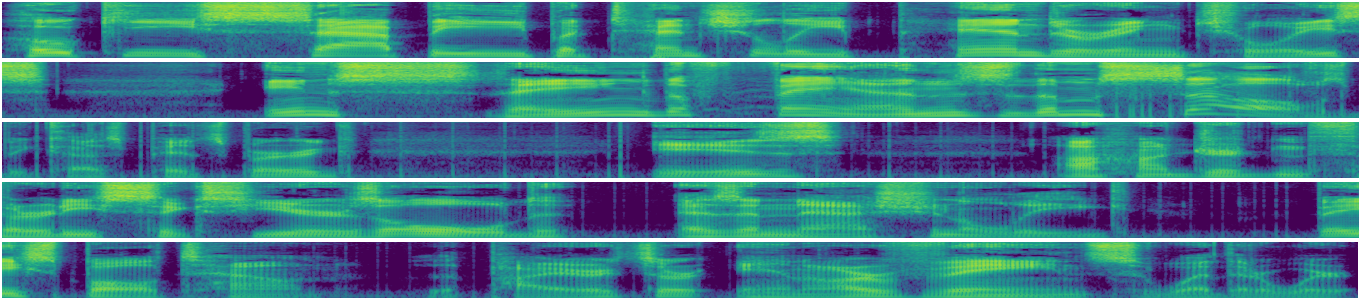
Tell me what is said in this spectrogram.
hokey, sappy, potentially pandering choice in saying the fans themselves because Pittsburgh is 136 years old as a National League baseball town. The Pirates are in our veins, whether we're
